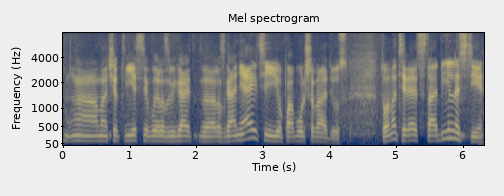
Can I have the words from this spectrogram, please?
а, значит, если вы разгоняете ее побольше радиус, то она теряет стабильности.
